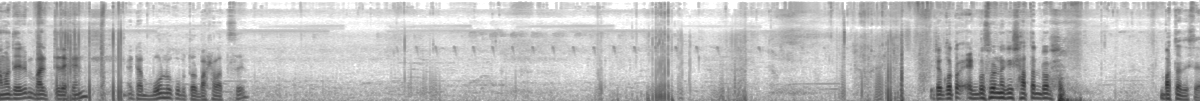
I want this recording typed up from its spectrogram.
আমাদের বাড়িতে দেখেন একটা বন কবুতর বাসা বাঁধছে। এটা গত এক বছর নাকি সাত আট আটবার বাচ্চা দিছে।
